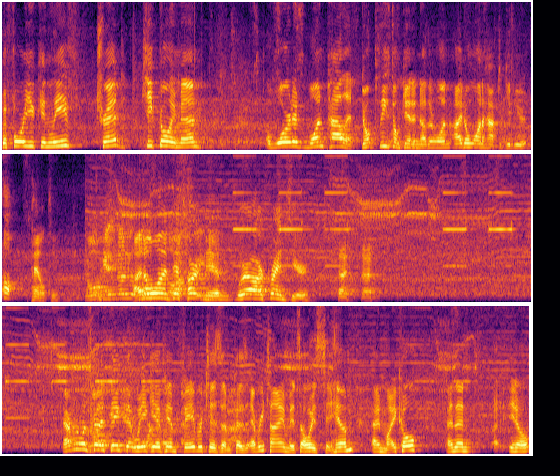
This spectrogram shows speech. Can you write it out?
Before you can leave. Trent, keep going, man. Awarded one pallet. Don't please don't get another one. I don't want to have to give you oh penalty. Don't hit the. I don't want to dishearten block. him. We're our friends here. Everyone's gonna think that we give him favoritism because every time it's always to him and Michael, and then uh, you know,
